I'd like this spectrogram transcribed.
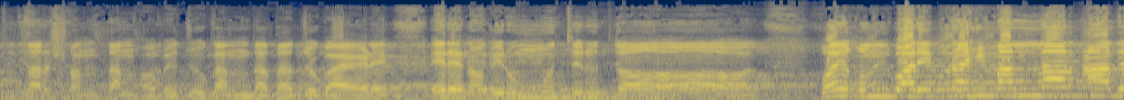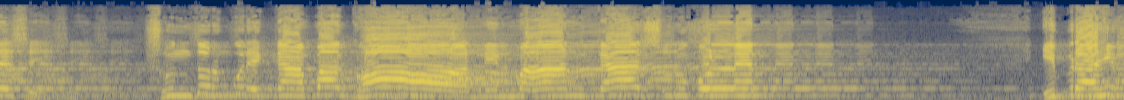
আপনার সন্তান হবে যোগানদাতা যোগায়ড়ে এরে নবীর উম্মতের দল। পয়গম্বর ইব্রাহিম আল্লাহর আদেশে সুন্দর করে কাবা ঘর নির্মাণ কাজ শুরু করলেন। ইব্রাহিম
